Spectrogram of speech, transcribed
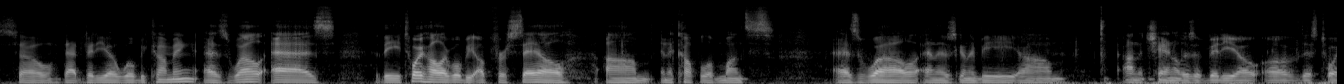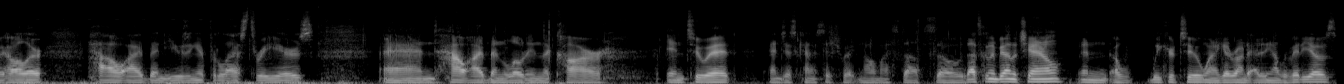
So that video will be coming as well as the toy hauler will be up for sale um, in a couple of months as well. And there's going to be um, on the channel there's a video of this toy hauler, how I've been using it for the last three years, and how I've been loading the car into it and just kind of situating all my stuff. So that's going to be on the channel in a week or two when I get around to editing all the videos.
